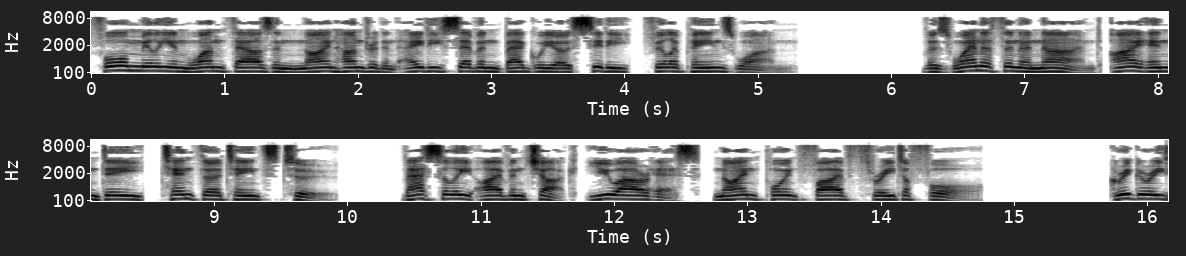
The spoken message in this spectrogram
4001987 Baguio City, Philippines 1. Viswanathan Anand IND, 1013 2. Vasily Ivanchuk URS, 9.53 to 4. Grigory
